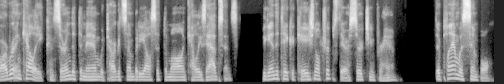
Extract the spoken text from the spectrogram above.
Barbara and Kelly, concerned that the man would target somebody else at the mall in Kelly's absence, began to take occasional trips there searching for him. Their plan was simple.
